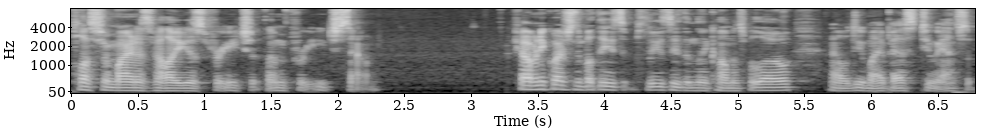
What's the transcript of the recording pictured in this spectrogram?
plus or minus values for each of them for each sound. If you have any questions about these, please leave them in the comments below, and I will do my best to answer them.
